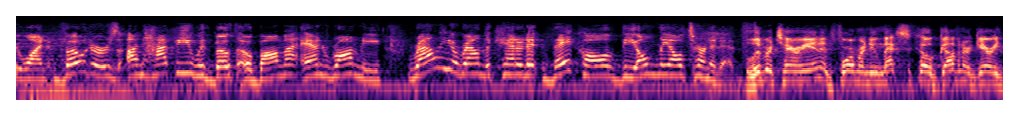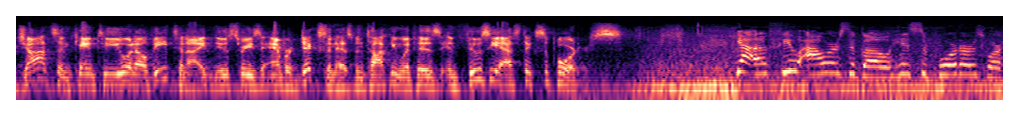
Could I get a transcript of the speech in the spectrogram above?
Everyone, voters unhappy with both Obama and Romney rally around the candidate they call the only alternative. Libertarian and former New Mexico Governor Gary Johnson came to UNLV tonight. News 3's Amber Dixon has been talking with his enthusiastic supporters. Yeah, a few hours ago, his supporters were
